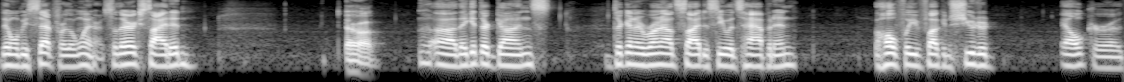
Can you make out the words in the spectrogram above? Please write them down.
then we'll be set for the winter. So they're excited. Uh, they get their guns. They're gonna run outside to see what's happening. Hopefully, you fucking shoot a elk or a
